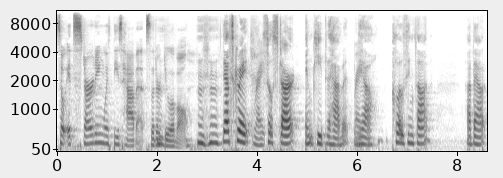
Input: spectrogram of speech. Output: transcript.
so it's starting with these habits that are hmm. doable mm-hmm. That's great. Right. So, start and keep the habit. Right. Yeah. Closing thought about.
